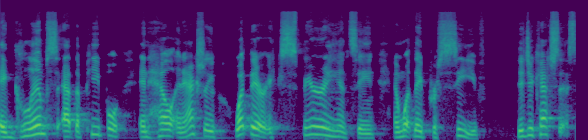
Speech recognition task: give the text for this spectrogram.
a glimpse at the people in hell and actually what they're experiencing and what they perceive. Did you catch this?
